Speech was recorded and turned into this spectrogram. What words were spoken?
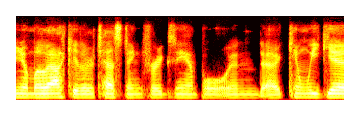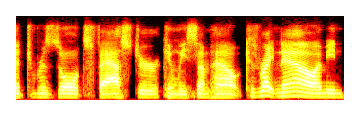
you know molecular testing for example and uh, can we get results faster? Can we somehow because right now i mean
